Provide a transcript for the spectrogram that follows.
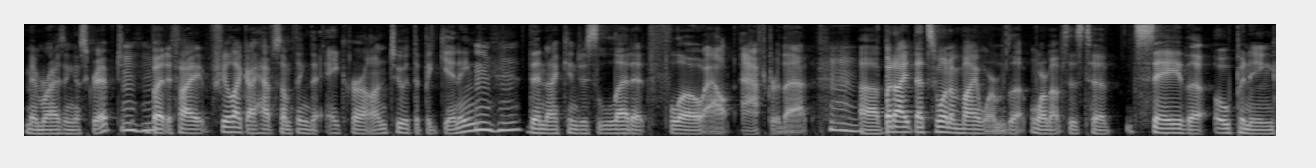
memorizing a script, mm-hmm. but if I feel like I have something to anchor onto at the beginning, mm-hmm. then I can just let it flow out after that. Hmm. Uh, but I that's one of my warm up warm ups is to say the opening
